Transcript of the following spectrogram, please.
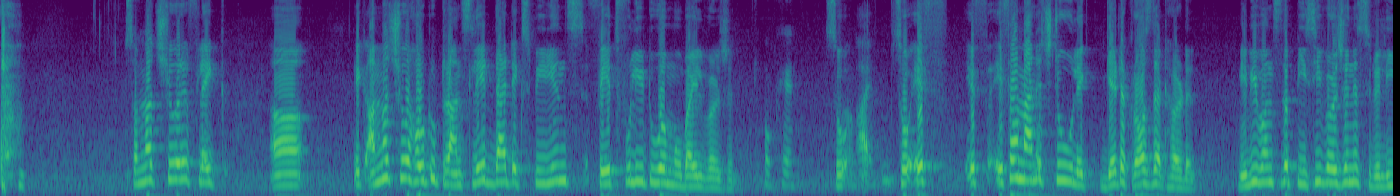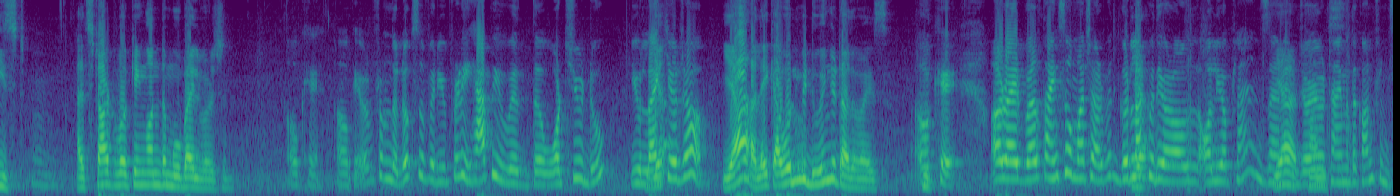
so I'm not sure if like uh, like I'm not sure how to translate that experience faithfully to a mobile version. Okay. So I, so if if if I manage to like get across that hurdle, maybe once the PC version is released, I'll start working on the mobile version. Okay, okay. Well, from the looks of it, you're pretty happy with uh, what you do. You like Yeah. your job. Yeah, like I wouldn't be doing it otherwise. Okay. All right. Well, thanks so much, Arvind. Good luck Yeah. with your all, all your plans and Yeah, enjoy your time at the conference.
